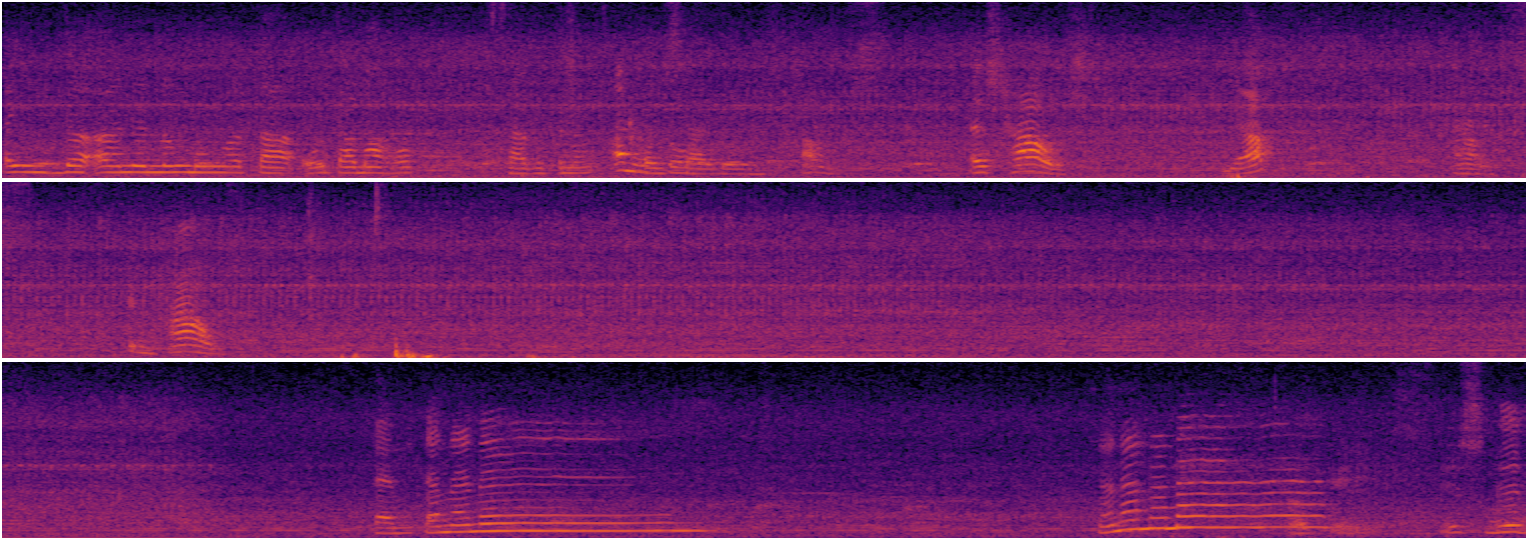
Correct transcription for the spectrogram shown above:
Ay, daanan ng mga tao. Tama ako. Sabi ko na, ano to? Outside as house. Yeah? House. In house. Dun, dun, dun, dun. Dun. Okay, it's good.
